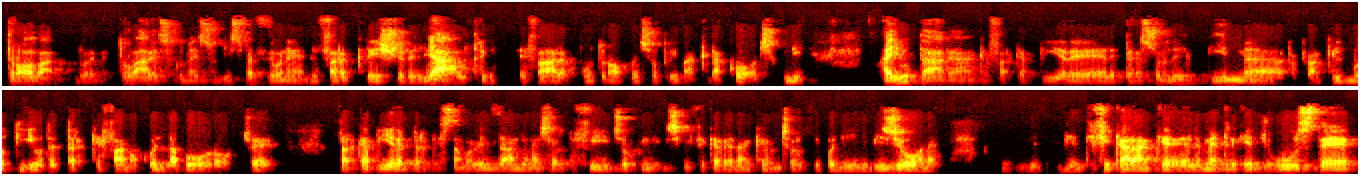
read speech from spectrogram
trova, dovrebbe trovare secondo me soddisfazione nel far crescere gli altri e fare appunto, no, come dicevo prima, anche da coach. Quindi aiutare anche a far capire le persone del team proprio anche il motivo del perché fanno quel lavoro, cioè far capire perché stiamo realizzando una certa feature, quindi significa avere anche un certo tipo di visione identificare anche le metriche giuste.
